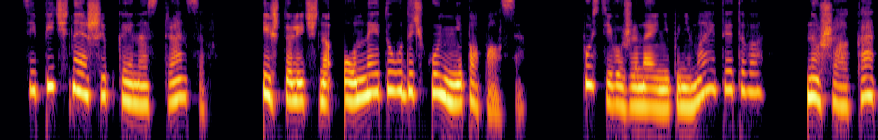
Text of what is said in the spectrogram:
— типичная ошибка иностранцев, и что лично он на эту удочку не попался. Пусть его жена и не понимает этого, но Шаакат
